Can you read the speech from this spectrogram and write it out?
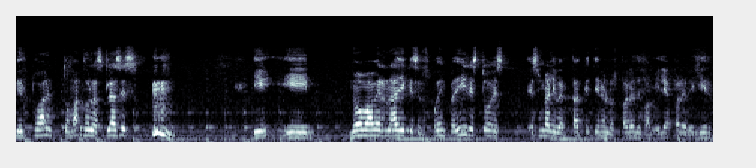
virtual, tomando las clases y, y, no va a haber nadie que se los pueda impedir. Esto es, es una libertad que tienen los padres de familia para elegir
